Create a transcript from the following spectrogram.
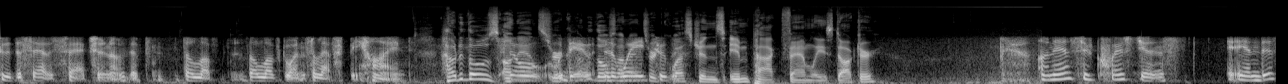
to the satisfaction of the the loved the loved ones left behind. How do those so unanswered, the, how do those unanswered questions impact families, doctor? Unanswered questions in this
